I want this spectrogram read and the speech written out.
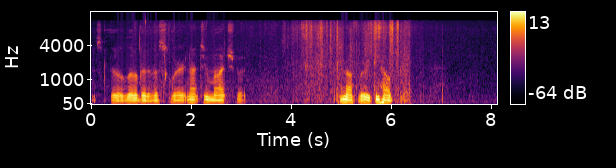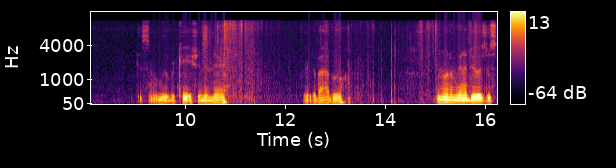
Let's give it a little bit of a squirt, not too much, but enough where we can help get some lubrication in there for the babu. And what I'm going to do is just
